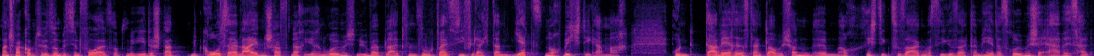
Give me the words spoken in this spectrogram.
manchmal kommt es mir so ein bisschen vor, als ob mir jede Stadt mit großer Leidenschaft nach ihren römischen Überbleibseln sucht, weil es sie vielleicht dann jetzt noch wichtiger macht. Und da wäre es dann, glaube ich, schon ähm, auch richtig zu sagen, was Sie gesagt haben, hier, das römische Erbe ist halt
